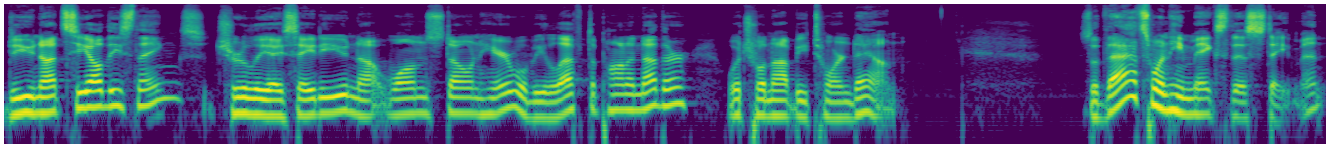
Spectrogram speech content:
Do you not see all these things? Truly I say to you, not one stone here will be left upon another, which will not be torn down. So that's when he makes this statement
